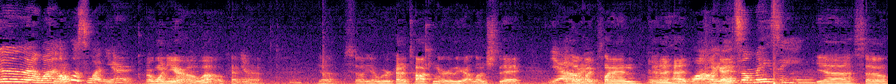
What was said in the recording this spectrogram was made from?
No, no, no, one, Yeah. almost one year. or one year? Oh wow, okay, Yeah. yeah. Yeah. So yeah, we were kind of talking earlier at lunch today Yeah. about my plan that I Mhm. had. Wow, like I, that's amazing. Yeah, so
